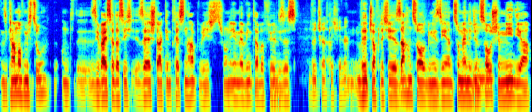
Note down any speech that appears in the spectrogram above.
Sie kam auf mich zu und äh, sie weiß ja, dass ich sehr starke Interessen habe, wie ich es schon eben erwähnt habe, für Mhm. dieses Wirtschaftliche, ne? wirtschaftliche Sachen zu organisieren, zu managen, Mhm. Social Media.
